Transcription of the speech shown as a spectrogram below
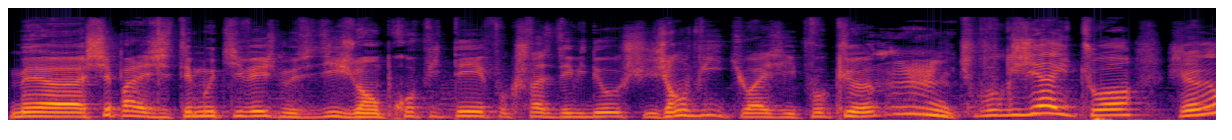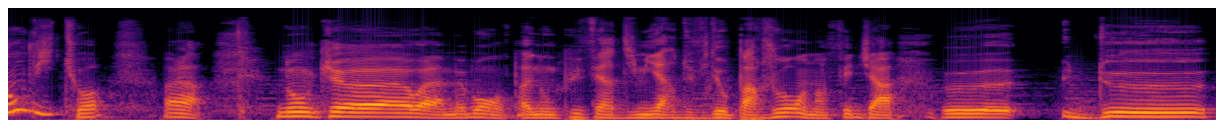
Mais euh, je sais pas, j'étais motivé, je me suis dit, je vais en profiter, il faut que je fasse des vidéos, j'ai envie, tu vois, il faut que, hmm, faut que j'y aille, tu vois. J'avais envie, tu vois. Voilà. Donc euh, voilà, mais bon, pas non plus faire 10 milliards de vidéos par jour, on en fait déjà euh, deux,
